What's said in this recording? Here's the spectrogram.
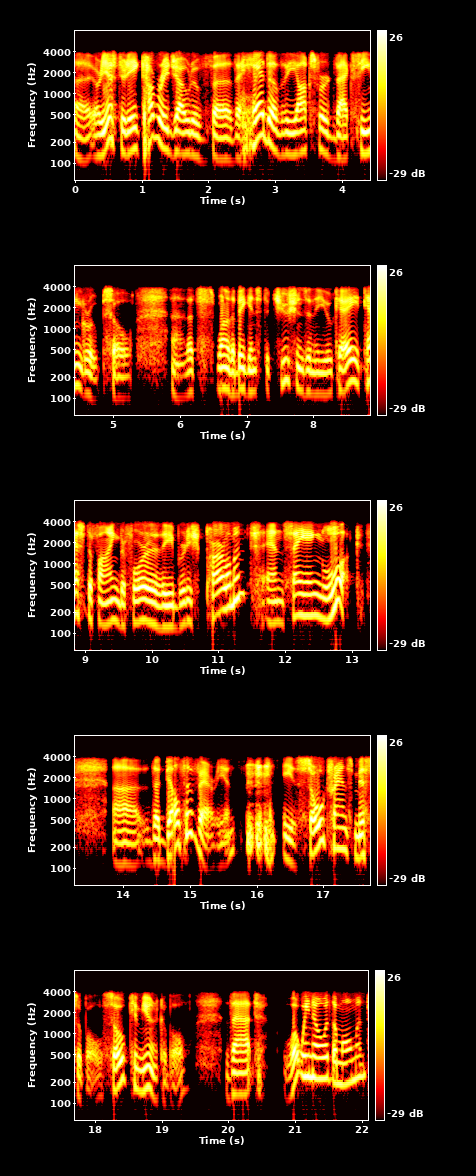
uh, or yesterday coverage out of uh, the head of the Oxford Vaccine Group. So uh, that's one of the big institutions in the UK, testifying before the British Parliament and saying, "Look." Uh, the Delta variant is so transmissible, so communicable, that what we know at the moment,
